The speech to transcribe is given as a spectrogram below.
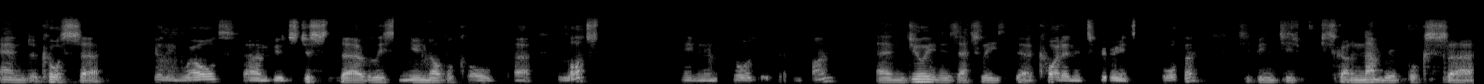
and of course Gillian Wells, um, who's just released a new novel called Lost, even in stores at the present time. And Julian is actually uh, quite an experienced author. She's been she's she's got a number of books uh,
